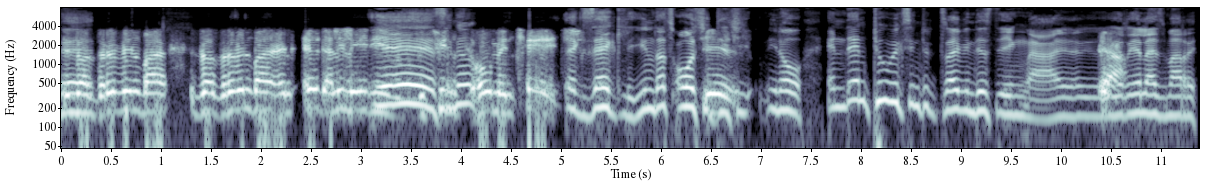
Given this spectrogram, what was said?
that it was driven by it was driven by an elderly lady yes between you know, home and church exactly you know that's all she yes. did she, you know and then two weeks into driving this thing I, yeah. I realized mare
